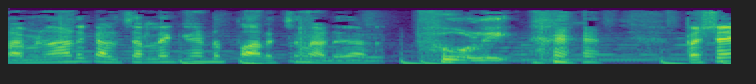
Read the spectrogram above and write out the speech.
തമിഴ്നാട് കൾച്ചറിലേക്ക് കണ്ട് പറിച്ചു നടുകയാണ്. പക്ഷേ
